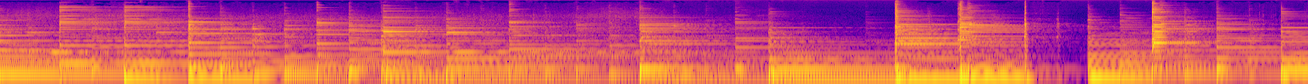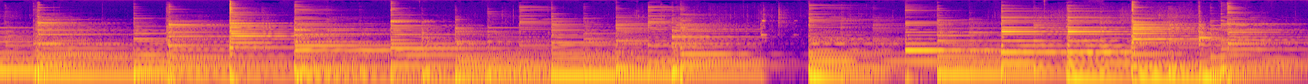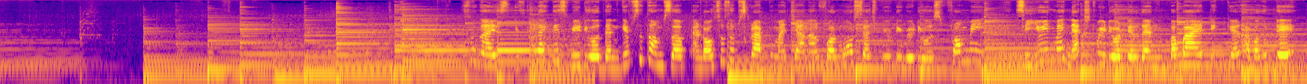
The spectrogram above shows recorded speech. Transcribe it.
Like this video then give us a thumbs up and also subscribe to my channel for more such beauty videos from me. See you in my next video till then bye bye take care have a good day.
